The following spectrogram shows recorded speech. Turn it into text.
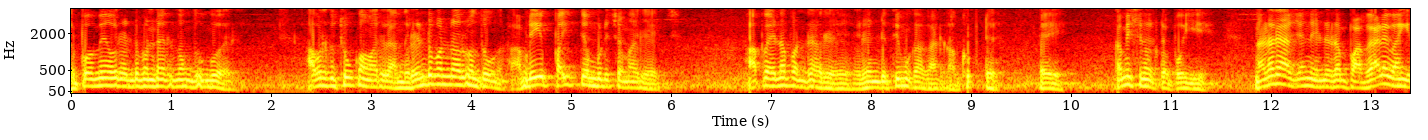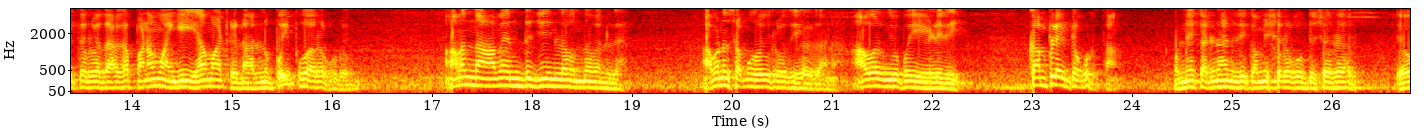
எப்போவுமே ஒரு ரெண்டு மணி நேரம் தான் தூங்குவார். அவருக்கு தூக்கம் வரல. அந்த ரெண்டு மணி நேரமும் தூங்கணும் அப்படியே பைத்தியம் பிடிச்ச மாதிரி ஆயிடுச்சு. அப்போ என்ன பண்ணுறாரு ரெண்டு திமுக காரணம் கூப்பிட்டு ஏய் கமிஷனர்கிட்ட போய் நடராஜன் என்னிடம் ப வேலை வாங்கி தருவதாக பணம் வாங்கி ஏமாற்றினார்னு போய் புகார கொடு. அவன் தான் அவன் இந்த ஜீனில் வந்தவன் இல்லை அவனும் சமூக விரோதிகள் தானே. அவங்க போய் எழுதி கம்ப்ளைண்ட்டை கொடுத்தான் உடனே கருணாநிதி கமிஷனரை கூப்பிட்டு சொல்கிறார் யோ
